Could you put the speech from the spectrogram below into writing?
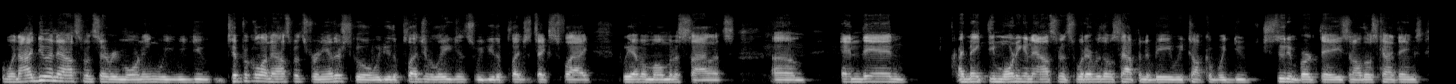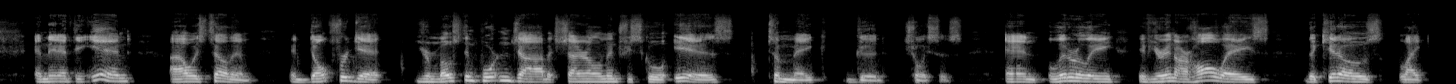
When I do announcements every morning, we, we do typical announcements for any other school. We do the Pledge of Allegiance, we do the Pledge of Texas flag, we have a moment of silence, um, and then I make the morning announcements, whatever those happen to be. We talk, we do student birthdays and all those kind of things, and then at the end, I always tell them, and don't forget, your most important job at Shiner Elementary School is to make good choices. And literally, if you're in our hallways, the kiddos like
